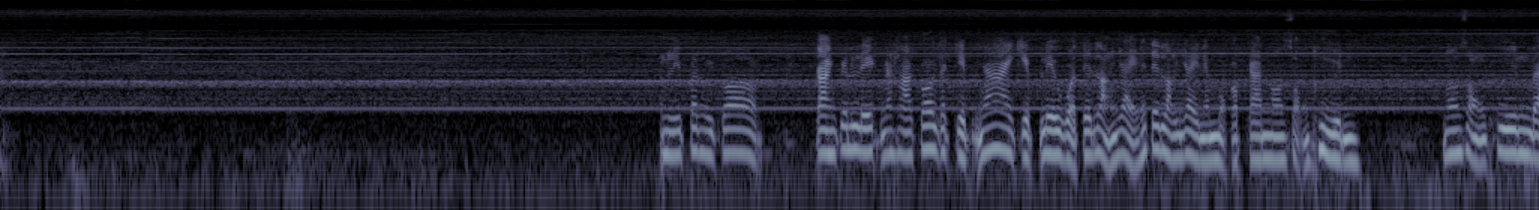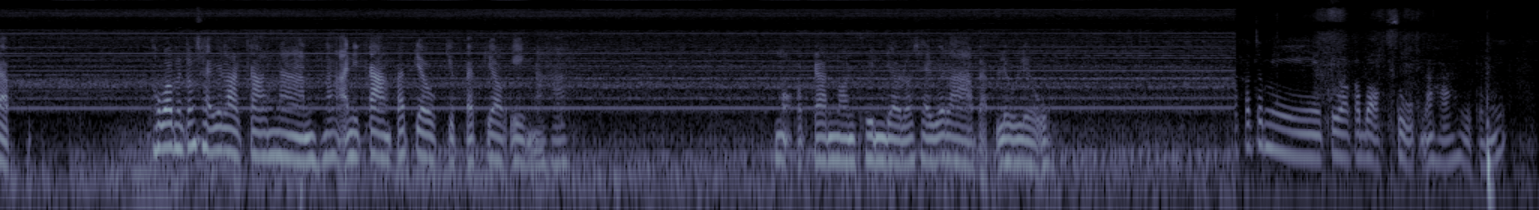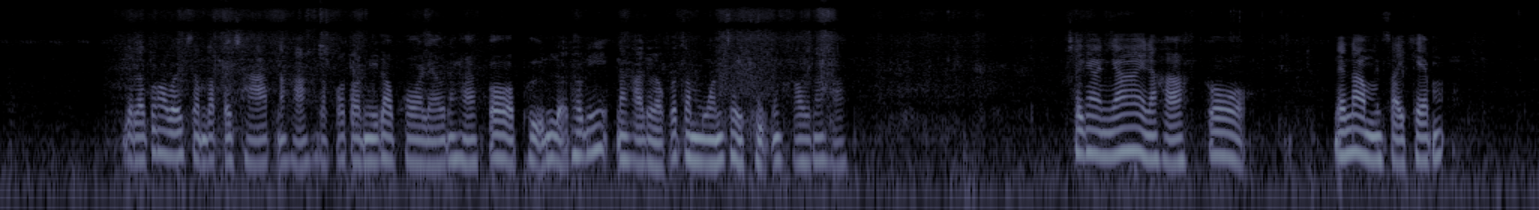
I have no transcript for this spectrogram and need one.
อันนี้ป้านุ้ยก็ กางเต็นท์เล็กนะคะ ก็จะเก็บง่ายเก็บเร็วกว่าเต็นท์หลังใหญ่ถ้าเต็นท์หลังใหญ่เนี่ยเหมาะกับการนอนสองคืน นอนสองคืนแบบ เพราะว่ามันต้องใช้เวลากลางนานนะคะ อันนี้กลางแป๊บเดียวเก็บแป๊บเดียวเองนะคะ เหมาะกับการนอนคืนเดียวแล้วใช้เวลาแบบเร็วๆแล้วก็จะมีตัวกระบอกสูบนะคะ อยู่ตรงนี้ เดี๋ยวเราต้องเอาไว้สำหรับไปชาร์จนะคะ แล้วก็ตอนนี้เราพอแล้วนะคะ ก็ผืนเหลือเท่านี้นะคะ เดี๋ยวเราก็จะม้วนใส่ถุงเขานะคะ ใช้งานง่ายนะคะ ก็แนะนำใส่แคมป์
